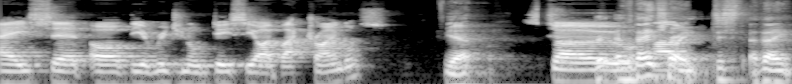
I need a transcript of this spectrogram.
a set of the original DCI black triangles. Yeah. So Are they um, sorry? Just are they?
